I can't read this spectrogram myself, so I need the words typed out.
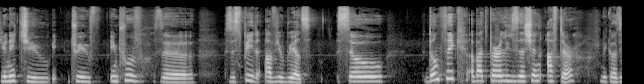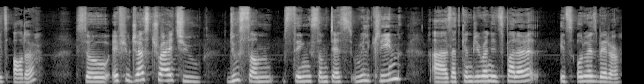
you need to, to improve the, the speed of your builds. So don't think about parallelization after, because it's harder. So if you just try to do some things, some tests really clean, uh, that can be run in parallel, it's always better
